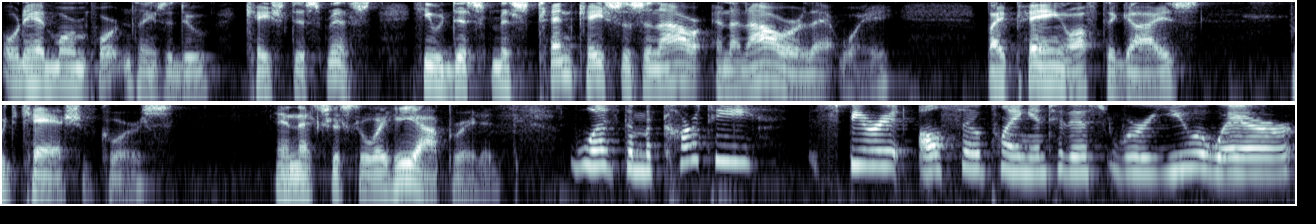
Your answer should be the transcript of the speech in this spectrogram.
Oh, they had more important things to do. Case dismissed. He would dismiss 10 cases an hour in an hour that way by paying off the guys with cash, of course. And that's just the way he operated. Was the McCarthy spirit also playing into this? Were you aware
